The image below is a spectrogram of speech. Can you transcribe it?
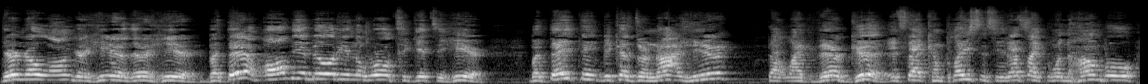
they're no longer here, they're here, but they have all the ability in the world to get to here, but they think because they're not here, that like they're good. It's that complacency. That's like when humble,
